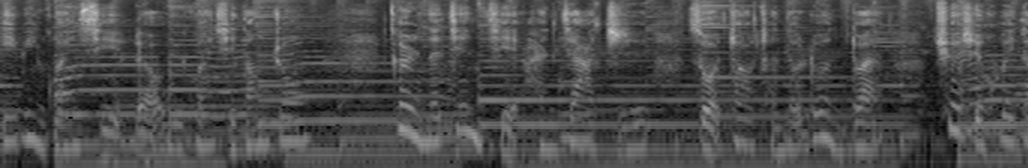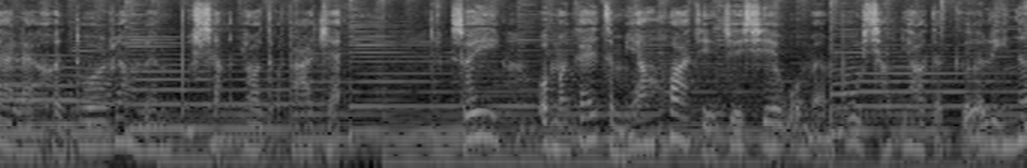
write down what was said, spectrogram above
医病关系、疗愈关系当中，个人的见解和价值所造成的论断，确实会带来很多让人不想要的发展。所以，我们该怎么样化解这些我们不想要的隔离呢？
